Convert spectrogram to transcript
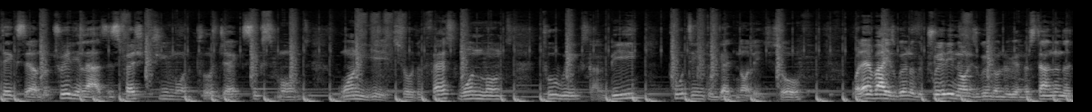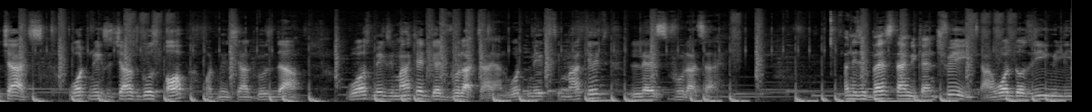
takes um, the trading as his first three month project, six months, one year. So the first one month, two weeks can be put in to get knowledge. So whatever he's going to be trading on is going to be understanding the charts. What makes the chart goes up, what makes the chart goes down, what makes the market get volatile, and what makes the market less volatile. And it's the best time you can trade, and what does he really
